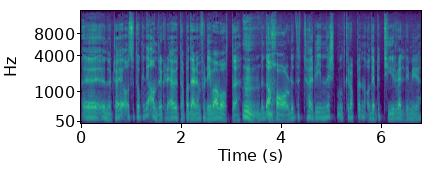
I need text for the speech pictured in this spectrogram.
eh, undertøyet, og så tok han de andre klærne utapå der, for de var våte. mm, Men da har du det tørre innerst mot kroppen, og det betyr veldig mye.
